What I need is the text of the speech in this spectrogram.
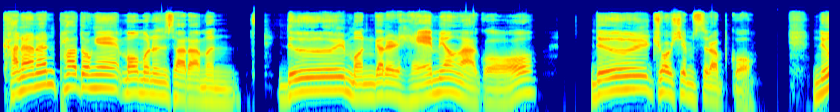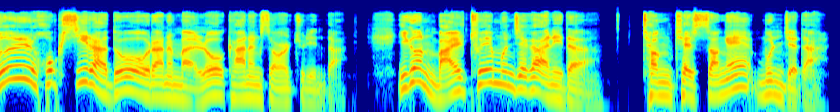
가난한 파동에 머무는 사람은 늘 뭔가를 해명하고 늘 조심스럽고 늘 혹시라도 라는 말로 가능성을 줄인다. 이건 말투의 문제가 아니다. 정체성의 문제다.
